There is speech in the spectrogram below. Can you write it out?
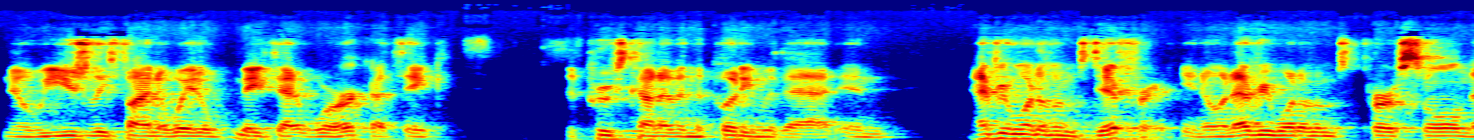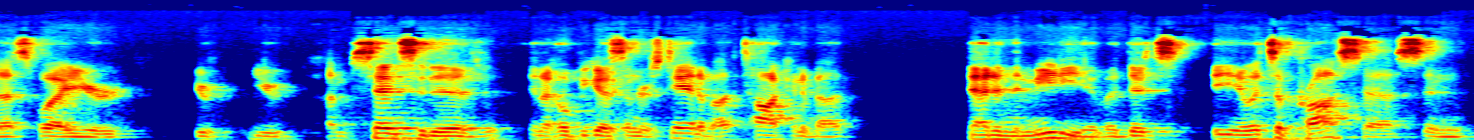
you know, we usually find a way to make that work. I think the proof's kind of in the pudding with that, and every one of them's different, you know, and every one of them's personal, and that's why you're you're you're I'm sensitive, and I hope you guys understand about talking about that in the media, but it's you know, it's a process, and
